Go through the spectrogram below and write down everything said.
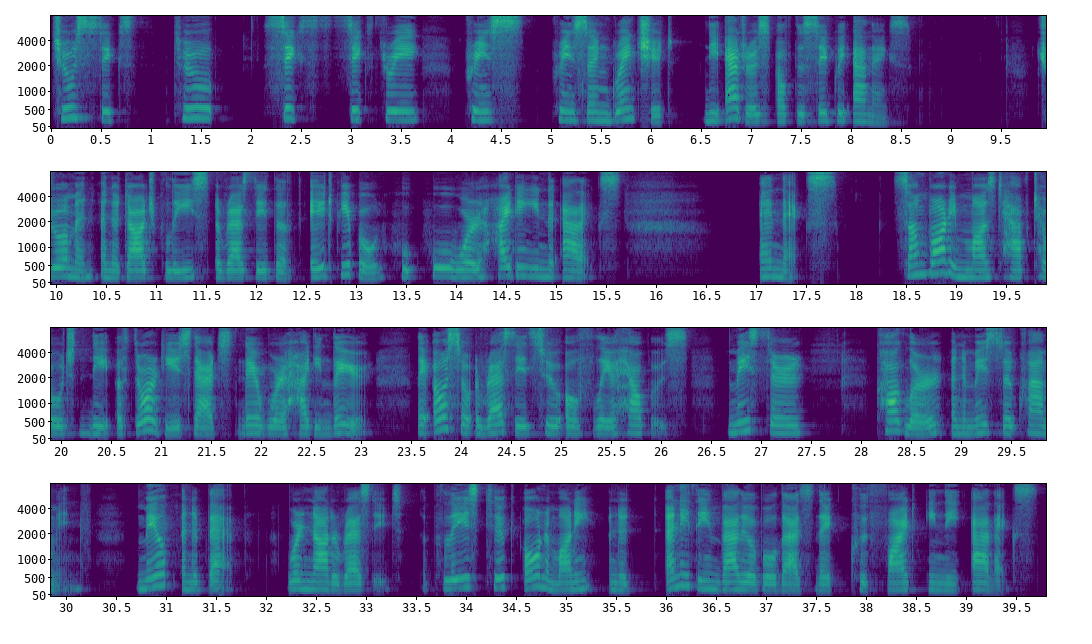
2663 Prince Prinsengracht the address of the secret annex. German and Dutch police arrested the eight people who, who were hiding in the annex. annex. Somebody must have told the authorities that they were hiding there. They also arrested two of their helpers, Mr. Kugler and Mr. Kleiman. Miep and Bep were not arrested. The police took all the money and anything valuable that they could find in the annex.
